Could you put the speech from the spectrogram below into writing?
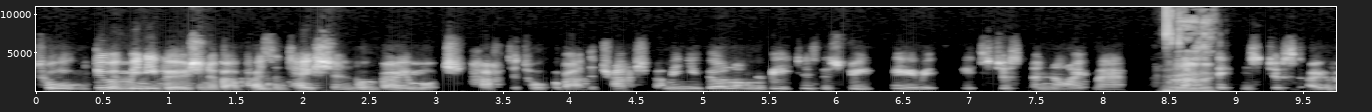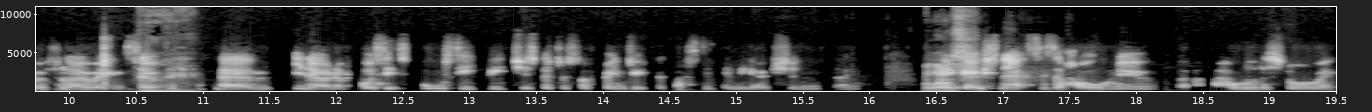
talk, do a mini version of our presentation, but very much have to talk about the trash. I mean, you go along the beaches, the streets here, it, it's just a nightmare. Really? Plastic is just overflowing. So, um, you know, and of course, it's all sea creatures that are suffering due to plastic in the oceans. And well, was, ghost nets is a whole new, whole other story.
